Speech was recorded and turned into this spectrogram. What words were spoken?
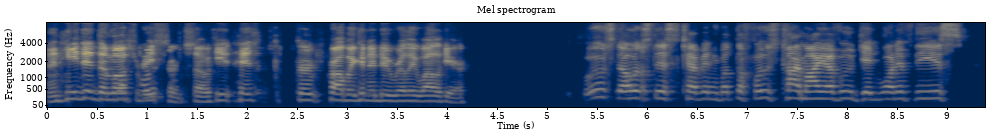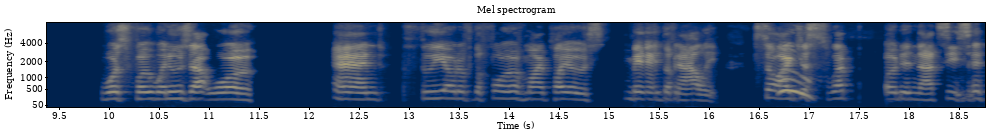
And he did the most research, so he his group's probably gonna do really well here. Bruce knows this, Kevin, but the first time I ever did one of these was for Winners at War, and three out of the four of my players made the finale. So I just swept out in that season.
